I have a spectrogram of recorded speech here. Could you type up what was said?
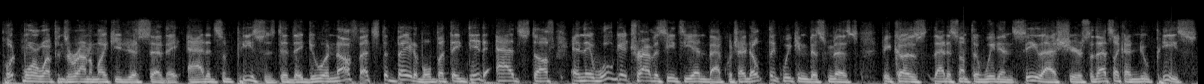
Put more weapons around him, like you just said. They added some pieces. Did they do enough? That's debatable, but they did add stuff, and they will get Travis Etienne back, which I don't think we can dismiss because that is something we didn't see last year. So that's like a new piece.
